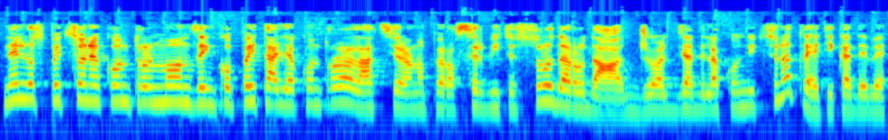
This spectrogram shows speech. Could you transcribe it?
nello spezzone contro il Monza in Coppa Italia contro la Lazio erano però servite solo da rodaggio, al di là della condizione atletica deve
